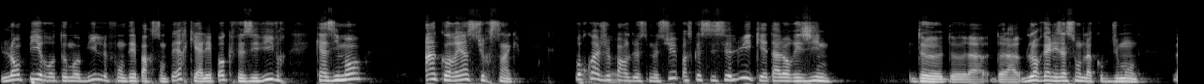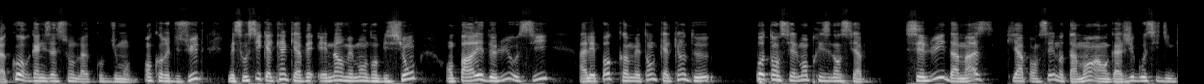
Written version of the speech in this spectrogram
l'empire automobile fondé par son père qui à l'époque faisait vivre quasiment un Coréen sur cinq. Pourquoi je parle de ce monsieur? Parce que c'est celui qui est à l'origine de, de la- de la- de l'organisation de la Coupe du Monde, la co-organisation de la Coupe du Monde en Corée du Sud, mais c'est aussi quelqu'un qui avait énormément d'ambition. On parlait de lui aussi à l'époque comme étant quelqu'un de potentiellement présidentiable. C'est lui, Damas, qui a pensé notamment à engager Go Siding.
